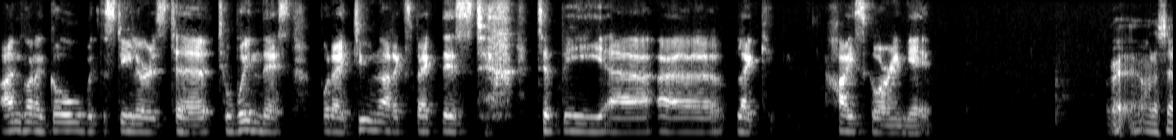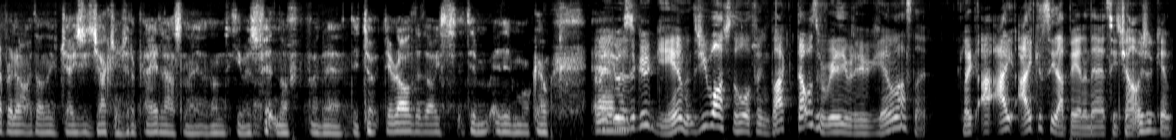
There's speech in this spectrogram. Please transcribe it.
I'm going to go with the Steelers to to win this, but I do not expect this to to be uh, uh, like high scoring game. On a separate note, I don't think J.C. Jackson should have played last night. I don't think he was fit enough, but uh, they took they rolled the dice. It didn't, it didn't work out. Um, it was um, a good game. Did you watch the whole thing back? That was a really really good game last night. Like I I, I could see that being an AFC Championship game.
